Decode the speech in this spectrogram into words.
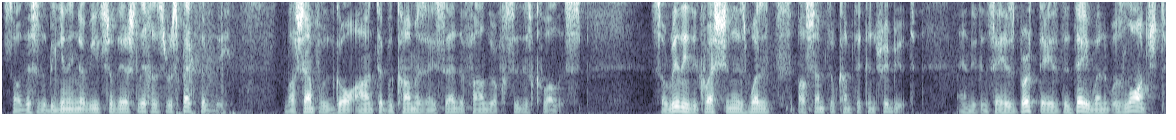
so this is the beginning of each of their shlichus, respectively. Baal would go on to become, as I said, the founder of Chassidus Klolis. So really the question is, what did Baal Shem Tov come to contribute? And you can say his birthday is the day when it was launched,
